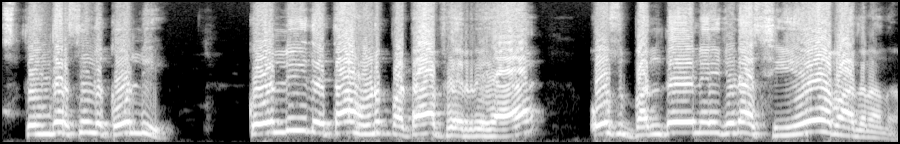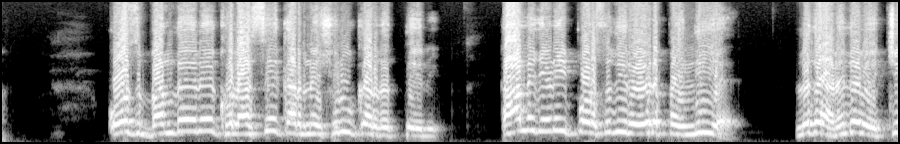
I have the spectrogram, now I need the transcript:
ਸਤਿੰਦਰ ਸਿੰਘ ਕੋਹਲੀ ਕੋਹਲੀ ਦੇ ਤਾਂ ਹੁਣ ਪਟਾ ਫਿਰ ਰਿਹਾ। ਉਸ ਬੰਦੇ ਨੇ ਜਿਹੜਾ ਸੀਏ ਆ ਬਾਦਲਾਂ ਦਾ, ਉਸ ਬੰਦੇ ਨੇ ਖੁਲਾਸੇ ਕਰਨੇ ਸ਼ੁਰੂ ਕਰ ਦਿੱਤੇ ਨੇ। ਕੱਲ ਜਿਹੜੀ ਪੁਲਿਸ ਦੀ ਰੇਡ ਪੈਂਦੀ ਹੈ, ਲੁਧਿਆਣੇ ਦੇ ਵਿੱਚ,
